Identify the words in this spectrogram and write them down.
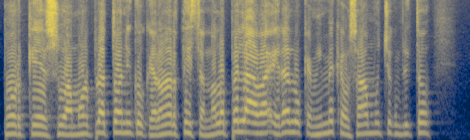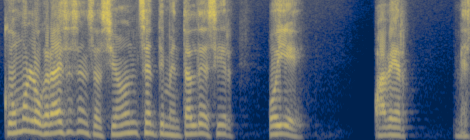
porque su amor platónico, que era un artista, no lo pelaba, era lo que a mí me causaba mucho conflicto. ¿Cómo lograr esa sensación sentimental de decir, oye, a ver, me,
